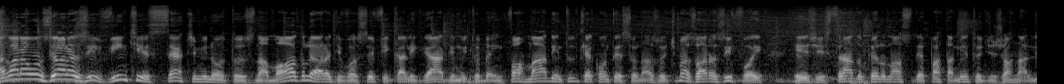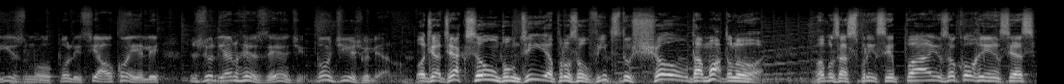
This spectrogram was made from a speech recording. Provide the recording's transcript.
Agora 11 horas e 27 minutos na módulo. É hora de você ficar ligado e muito bem informado em tudo que aconteceu nas últimas horas e foi registrado pelo nosso departamento de jornalismo policial com ele, Juliano Rezende. Bom dia, Juliano. Bom dia, Jackson. Bom dia para os ouvintes do show da módulo. Vamos às principais ocorrências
